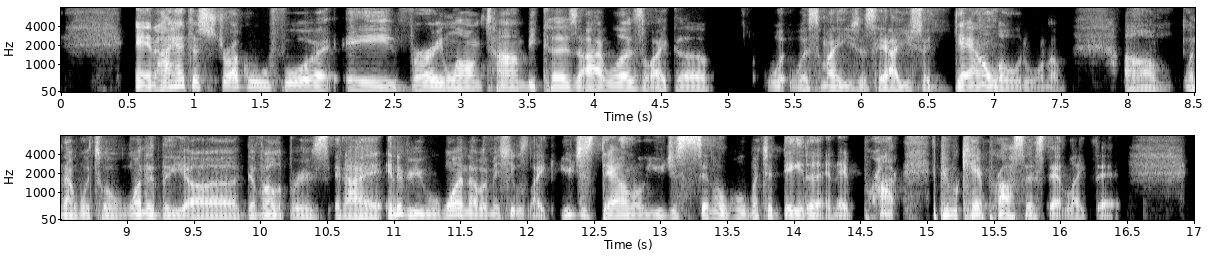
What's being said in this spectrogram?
And I had to struggle for a very long time because I was like a what, what somebody used to say. I used to download on them um, when I went to one of the uh, developers and I interviewed one of them, and she was like, "You just download, you just send a whole bunch of data, and they pro- people can't process that like that."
